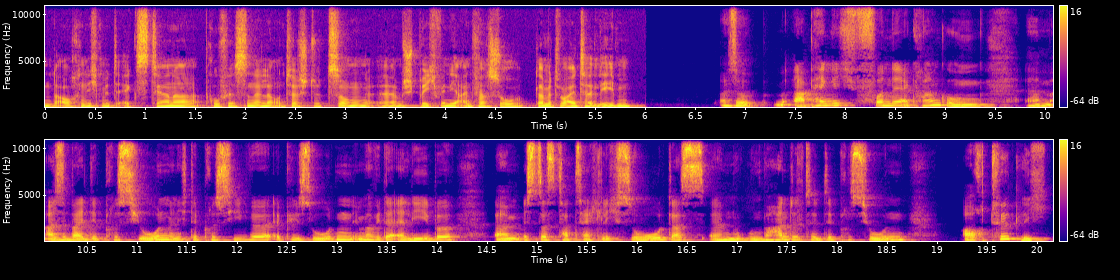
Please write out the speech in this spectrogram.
und auch nicht mit externer professioneller Unterstützung, äh, sprich, wenn die einfach so damit weiterleben? Also abhängig von der Erkrankung. Ähm, also bei Depressionen, wenn ich depressive Episoden immer wieder erlebe, ähm, ist das tatsächlich so, dass ähm, unbehandelte Depressionen auch tödlich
